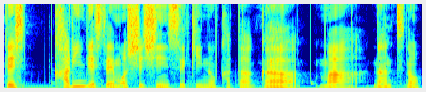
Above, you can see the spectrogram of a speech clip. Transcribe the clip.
で、仮にですね、もし親戚の方が、まあ、なんつうの？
